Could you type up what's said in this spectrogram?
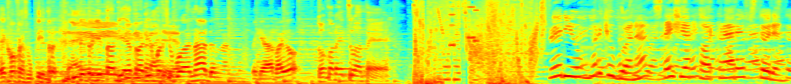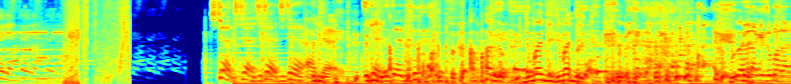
eh kok Facebook Twitter? Di Eh, Twitter kita di di Twitter @radio aja Mercu ya. Buana dengan hashtag apa yuk? Kokonai celoteh Radio Mercu Buana Station for Creative Student. Cija. Ada. Tuh? Apaan tuh? Jumanji Jumanji Gue ya? lagi semangat,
